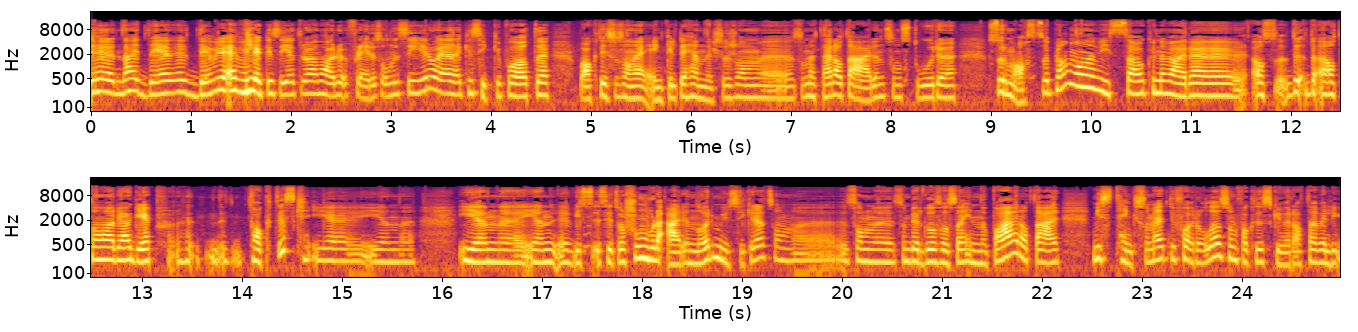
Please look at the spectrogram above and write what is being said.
Eh, nei, det, det vil, jeg, vil, jeg, ikke si. Jeg tror han har flere sånne sider. Og jeg er ikke sikker på at uh, bak disse sånne enkelte hendelser som, uh, som, dette her, at det er en sånn stor, stor masterplan. Han har vist seg å kunne være altså, At han har reagert taktisk i, i, en, i, en, i, en, viss situasjon hvor det er enorm usikkerhet, som, som, som Bjørgaas også er inne på her. At det er mistenksomhet i forholdet som faktisk gjør at det er veldig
